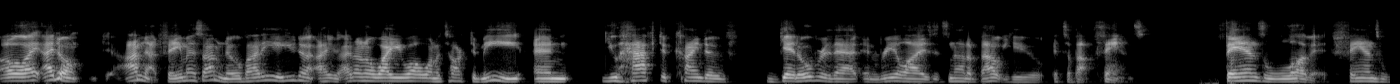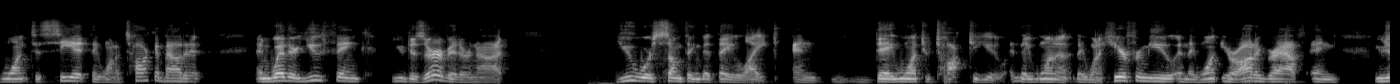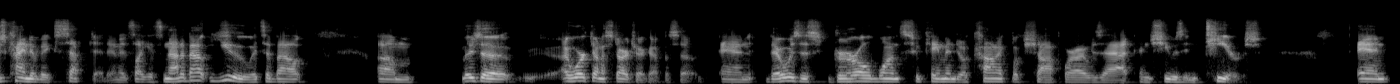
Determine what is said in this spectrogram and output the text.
oh, I, I don't, I'm not famous. I'm nobody. You don't, I, I don't know why you all want to talk to me. And you have to kind of get over that and realize it's not about you. It's about fans. Fans love it. Fans want to see it. They want to talk about it. And whether you think you deserve it or not, you were something that they like and they want to talk to you and they want to they want to hear from you and they want your autograph and you just kind of accept it and it's like it's not about you it's about um there's a i worked on a star trek episode and there was this girl once who came into a comic book shop where i was at and she was in tears and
